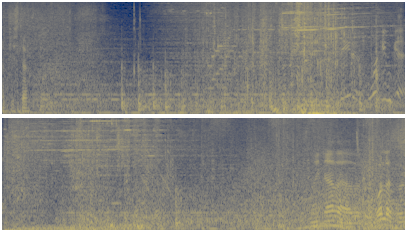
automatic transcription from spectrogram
Aquí está. No hay nada, bolas, a ver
